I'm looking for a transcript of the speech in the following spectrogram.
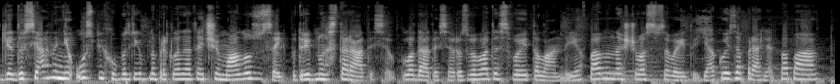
Для досягнення успіху потрібно прикладати чимало зусиль, потрібно старатися, вкладатися, розвивати свої таланти. Я впевнена, що у вас все вийде. Дякую за перегляд, Па-па!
